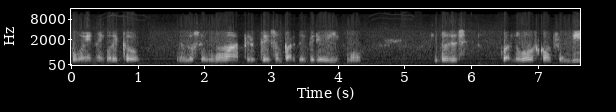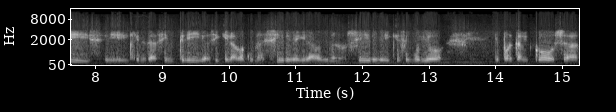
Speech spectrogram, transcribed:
buena. Y con esto lo seguimos más, pero ustedes son parte del periodismo. Entonces, cuando vos confundís y generás intrigas y que la vacuna sirve, que la vacuna no sirve, y que se murió eh, por tal cosa,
